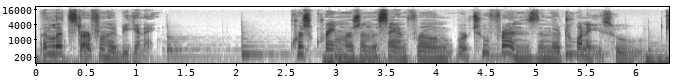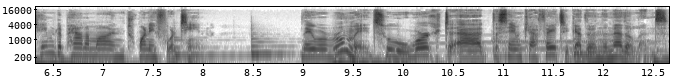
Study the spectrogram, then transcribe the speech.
But let's start from the beginning. Kris Kremers and Lisanne Froon were two friends in their 20s who came to Panama in 2014. They were roommates who worked at the same cafe together in the Netherlands.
